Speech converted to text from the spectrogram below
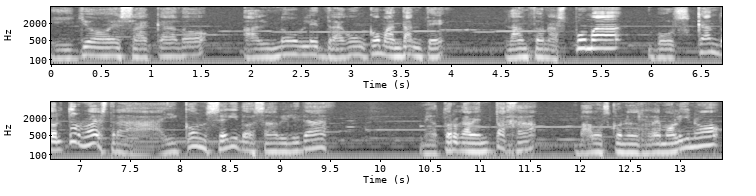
y yo he sacado al noble dragón comandante Lanzo una espuma buscando el turno extra y conseguido esa habilidad. Me otorga ventaja. Vamos con el remolino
